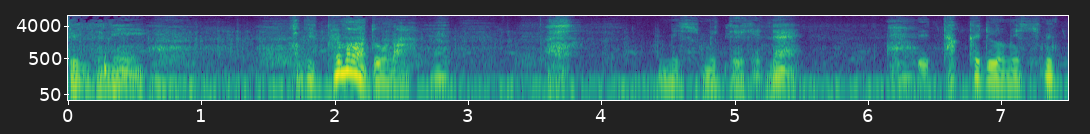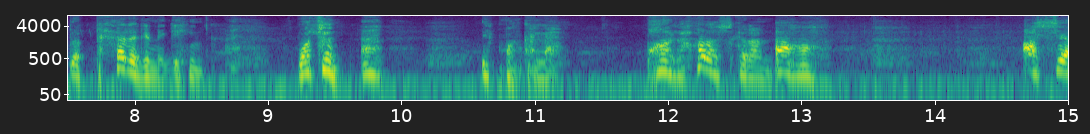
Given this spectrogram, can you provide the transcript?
දෙදනේ අපි ප්‍රමාද වුණා. මිස්මිත් ඒක නෑ. ඒ තක්කඩියෝ මිස්මිත්ව පැරගෙන ගිහින්. වචන්. ඉක්මන් කල්ලා පාර හරස් කරන්න. ආ. අස්්‍යය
